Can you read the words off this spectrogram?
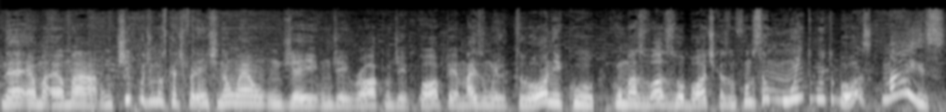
né? É, uma, é uma, um tipo de música diferente, não é um, um J, um J-rock, um J-pop, é mais um eletrônico com umas vozes robóticas no fundo. São muito, muito boas. Mas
